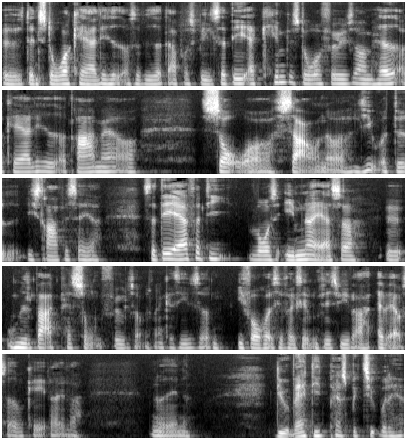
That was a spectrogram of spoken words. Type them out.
øh, den store kærlighed osv., der er på spil. Så det er kæmpe store følelser om had og kærlighed og drama og sorg og savn og liv og død i straffesager. Så det er fordi vores emner er så øh, umiddelbart personfølsomme, hvis man kan sige det sådan, i forhold til for eksempel, hvis vi var erhvervsadvokater eller noget andet. Liv, hvad er dit perspektiv på det her?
